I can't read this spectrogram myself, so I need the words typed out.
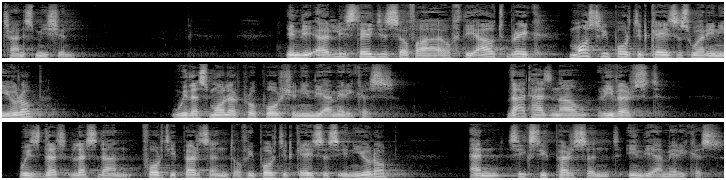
transmission. In the early stages of, uh, of the outbreak, most reported cases were in Europe, with a smaller proportion in the Americas. That has now reversed, with less than 40% of reported cases in Europe and 60% in the Americas.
